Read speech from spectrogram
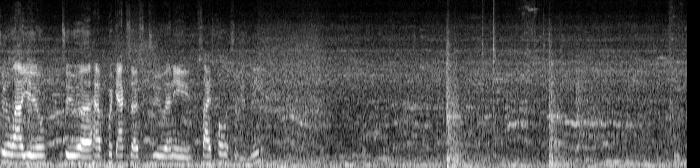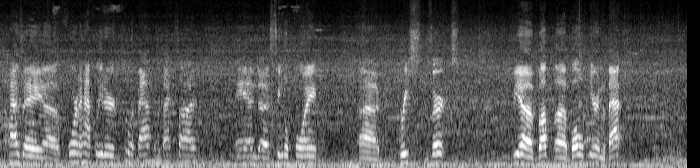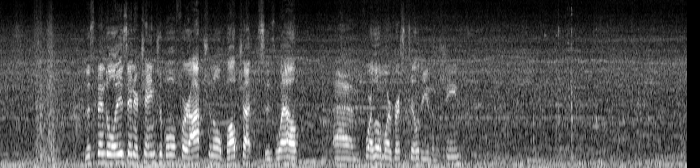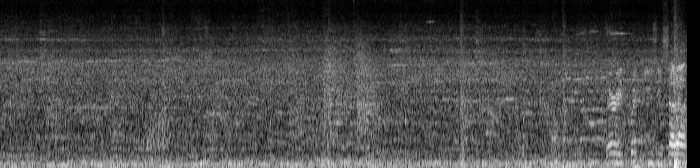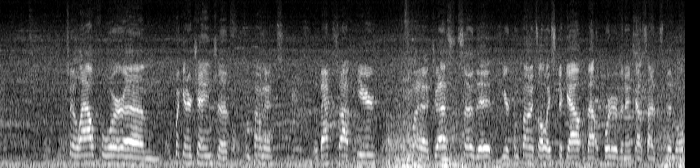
to allow you to uh, have quick access to any size collets that you need. has a uh, four and a half liter coolant bath on the back side and a single point uh, grease zerks via uh, bulb here in the back. The spindle is interchangeable for optional ball chucks as well um, for a little more versatility in the machine. Very quick, easy setup to allow for um, quick interchange of components. The backstop here, you want to adjust so that your components always stick out about a quarter of an inch outside of the spindle.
